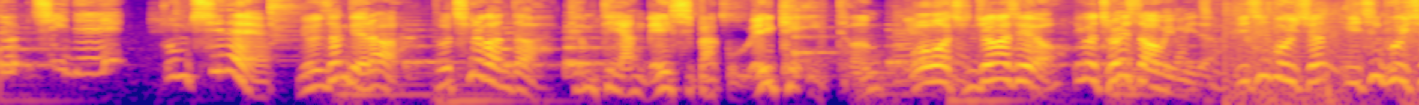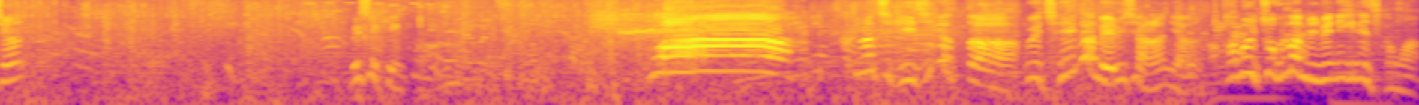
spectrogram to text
좀 치네 좀 치네 면상대라. 더 치러 간다. 금태양 멜시 받고 왜 이렇게 입텀? 워워 진정하세요. 이건 저의 싸움입니다. 2층 포지션 2층 포지션. 멜시 킹 와 클러치 개지렸다 왜 제가 메르시 안 하냐 화물 조금만 밀면 이기는 상황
